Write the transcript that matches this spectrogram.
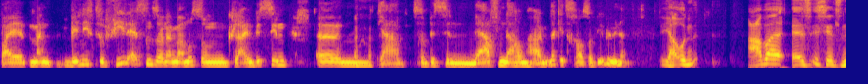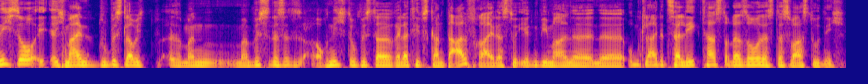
weil man will nicht so viel essen, sondern man muss so ein klein bisschen ähm, ja so ein bisschen Nervennahrung haben. Da geht's raus auf die Bühne. Ja und aber es ist jetzt nicht so, ich meine, du bist, glaube ich, also man, man wüsste das jetzt auch nicht, du bist da relativ skandalfrei, dass du irgendwie mal eine, eine Umkleide zerlegt hast oder so, das, das warst du nicht.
